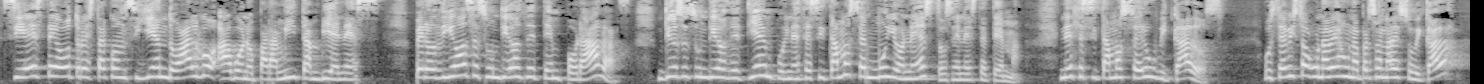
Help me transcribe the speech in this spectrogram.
Si este otro está consiguiendo algo, ah, bueno, para mí también es. Pero Dios es un Dios de temporadas. Dios es un Dios de tiempo y necesitamos ser muy honestos en este tema. Necesitamos ser ubicados. ¿Usted ha visto alguna vez a una persona desubicada?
